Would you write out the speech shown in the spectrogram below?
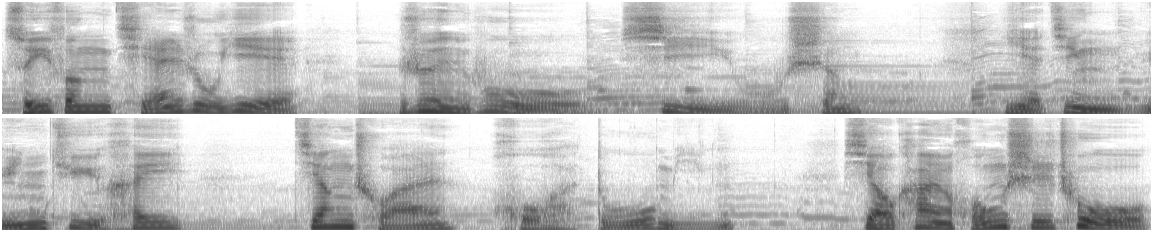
随风潜入夜，润物。细无声，野径云俱黑，江船火独明。晓看红湿处，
